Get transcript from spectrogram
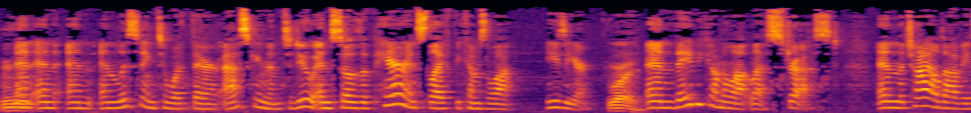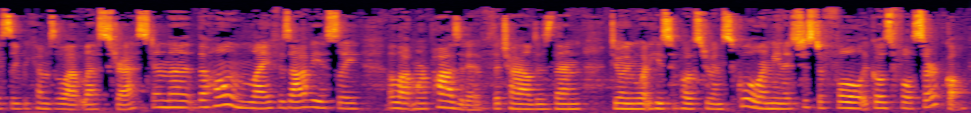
Mm-hmm. and, and, and, and listening to what they're asking them to do. And so the parent's life becomes a lot easier right and they become a lot less stressed and the child obviously becomes a lot less stressed and the, the home life is obviously a lot more positive. The child is then doing what he's supposed to in school. I mean it's just a full it goes full circle.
